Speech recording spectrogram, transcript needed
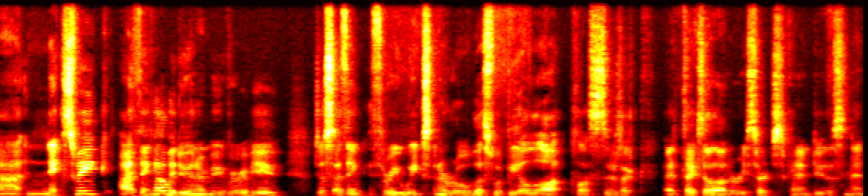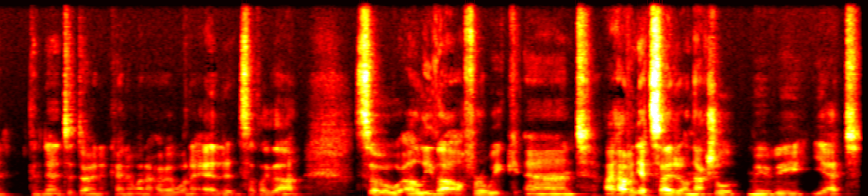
Uh, next week, I think I'll be doing a movie review. Just I think three weeks in a row, this would be a lot. Plus, there's like it takes a lot of research to kind of do this and then condense it down and kind of want to how I want to edit it and stuff like that. So I'll leave that off for a week, and I haven't yet decided on the actual movie yet.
